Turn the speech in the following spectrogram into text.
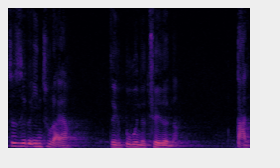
这是一个音出来啊，这个部分的确认啊，蛋。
